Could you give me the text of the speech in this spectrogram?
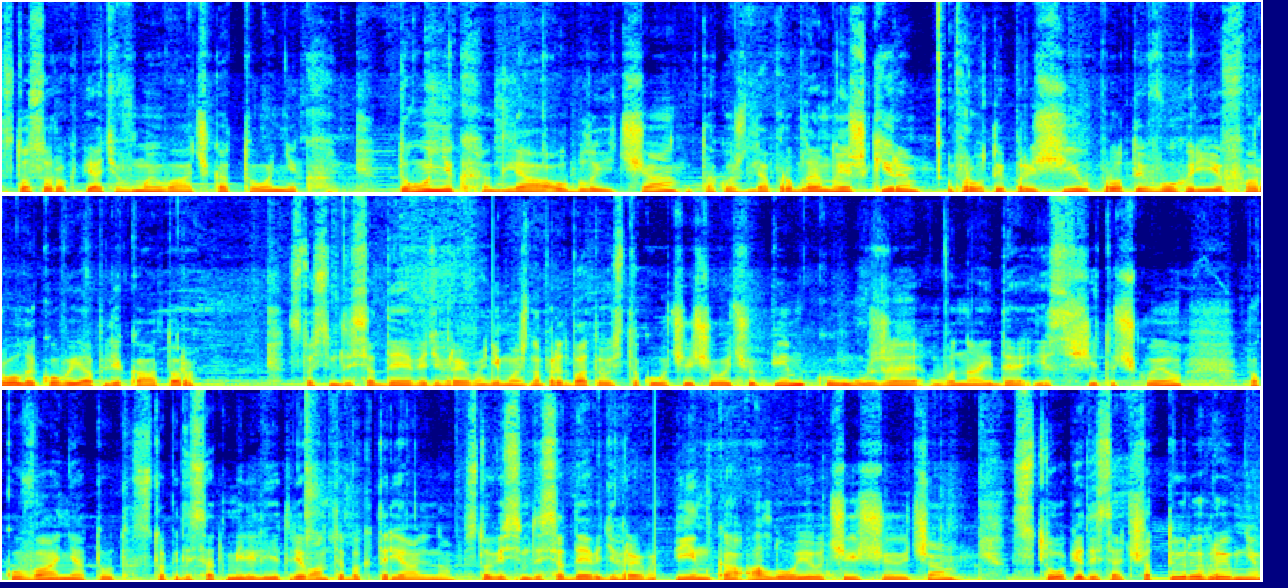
145 вмивачка тонік. Тонік для обличчя, також для проблемної шкіри, проти прищів, проти вугрів, роликовий аплікатор. 179 гривень. І можна придбати ось таку очищувачу пінку. Вже вона йде із щіточкою. Пакування тут 150 мл антибактеріальна, 189 гривень. Пінка алої очищуюча, 154 гривні.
